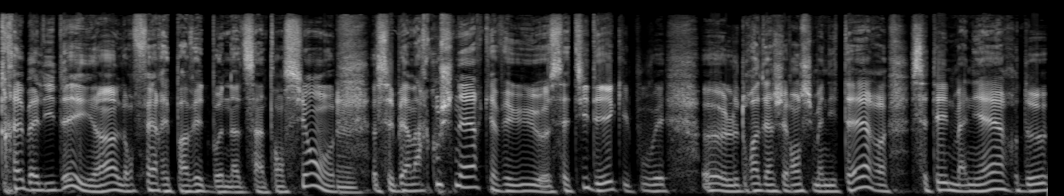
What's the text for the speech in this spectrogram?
très belle idée. Hein. L'enfer est pavé de bonnes intentions. Mm. C'est Bernard Kouchner qui avait eu cette idée qu'il pouvait le droit d'ingérence humanitaire c'était une manière de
